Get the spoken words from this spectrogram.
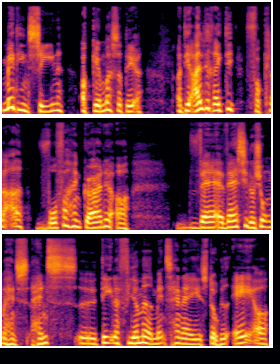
midt i en scene og gemmer sig der. Og det er aldrig rigtig forklaret, hvorfor han gør det, og hvad, hvad er situationen med hans, hans øh, del af firmaet, mens han er stukket af, og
